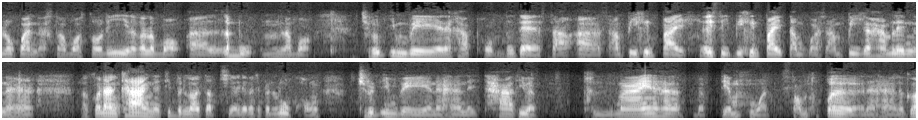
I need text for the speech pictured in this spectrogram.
โลกวัน Star Wars Story แล้วก็ระบอกอ่าระบุระบอกชรุตอิมเวนะครับ ผมตั้งแต่สามอ่าสามปีขึ้นไปเอ้ยสี่ปีขึ้นไปต่ำกว่าสามปีก็ห้ามเล่นนะฮะแล้วก็ด้านข้างเนี่ยที่เป็นรอยตัดเฉียงเนี่ยก็จะเป็นรูปของชรุตอิมเวนะฮะในท่าที่แบบถือไม้นะฮะแบบเตรียมหัวดซอมทูเปอร์นะฮะแล้วก็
